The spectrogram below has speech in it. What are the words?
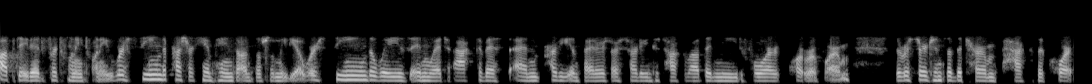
updated for 2020. We're seeing the pressure campaigns on social media. We're seeing the ways in which activists and party insiders are starting to talk about the need for court reform, the resurgence of the term pack the court,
